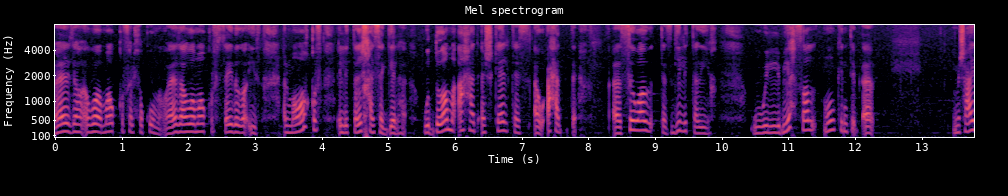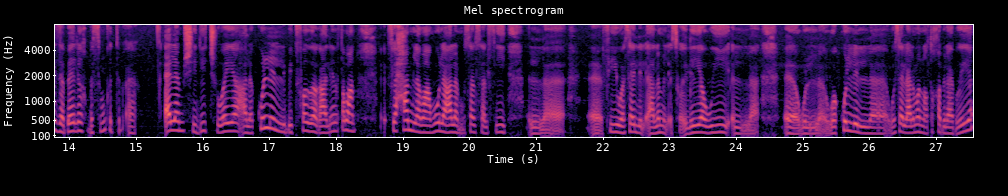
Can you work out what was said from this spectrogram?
وهذا هو موقف الحكومة وهذا هو موقف السيد الرئيس. المواقف اللي التاريخ هيسجلها والدراما أحد أشكال تس أو أحد آه، صور تسجيل التاريخ. واللي بيحصل ممكن تبقى مش عايزة أبالغ بس ممكن تبقى ألم شديد شوية على كل اللي بيتفرج علينا. طبعا في حملة معمولة على المسلسل في في وسائل الإعلام الإسرائيلية وال- آه، وكل وسائل الإعلام الناطقة بالعبرية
